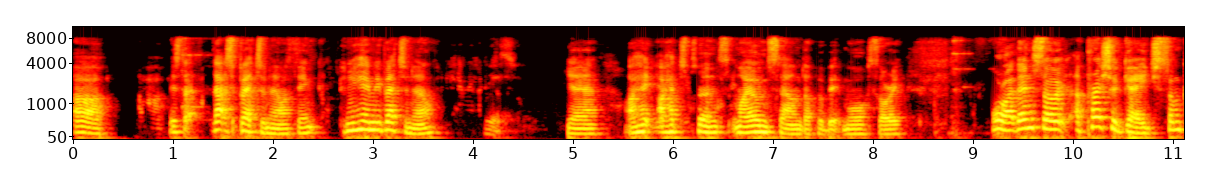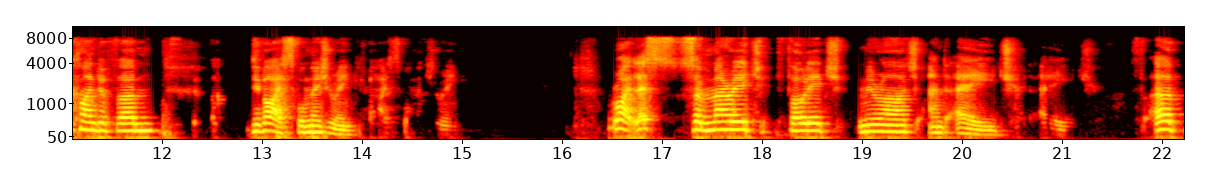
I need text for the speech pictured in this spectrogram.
Ah, is that that's better now? I think. Can you hear me better now? Yes. Yeah, I ha- I had to turn my own sound up a bit more. Sorry. All right then. So a pressure gauge, some kind of um, device for measuring. Right. Let's. So marriage, foliage, mirage, and age. Age. Uh,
